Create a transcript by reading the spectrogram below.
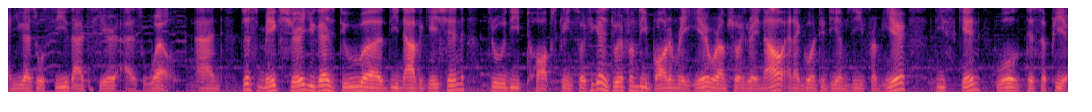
and you guys will see that's here as well and just make sure you guys do uh, the navigation through the top screen. So if you guys do it from the bottom right here where I'm showing right now and I go into DMZ from here the skin will disappear.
